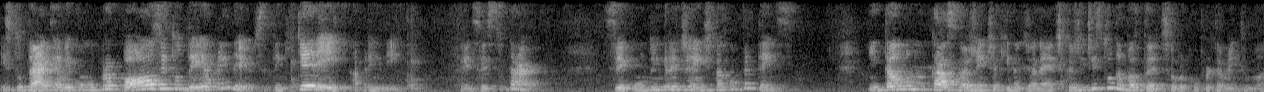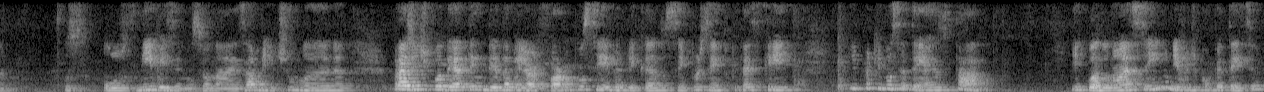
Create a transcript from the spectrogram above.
Estudar tem a ver com o propósito de aprender. Você tem que querer aprender. Então, isso é estudar. Segundo ingrediente da competência. Então, no caso da gente aqui na Dianética, a gente estuda bastante sobre o comportamento humano. Os, os níveis emocionais, a mente humana, para a gente poder atender da melhor forma possível, aplicando 100% do que está escrito e para que você tenha resultado. E quando não é assim, o nível de competência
